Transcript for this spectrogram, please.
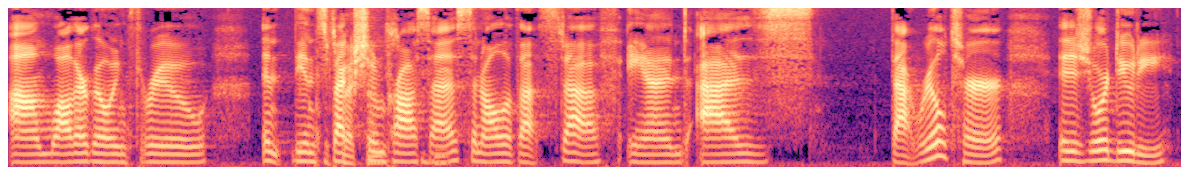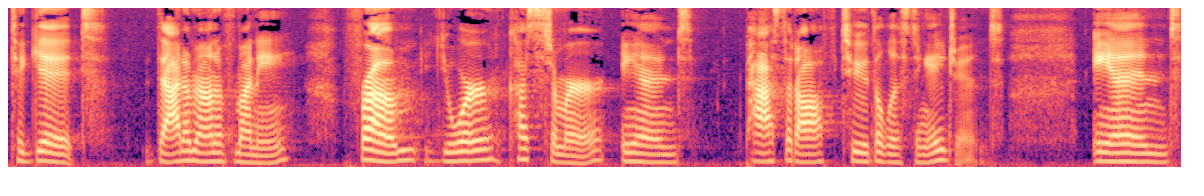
um, while they're going through in, the inspection Inspections. process and all of that stuff. And as that realtor, it is your duty to get that amount of money from your customer and pass it off to the listing agent. And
